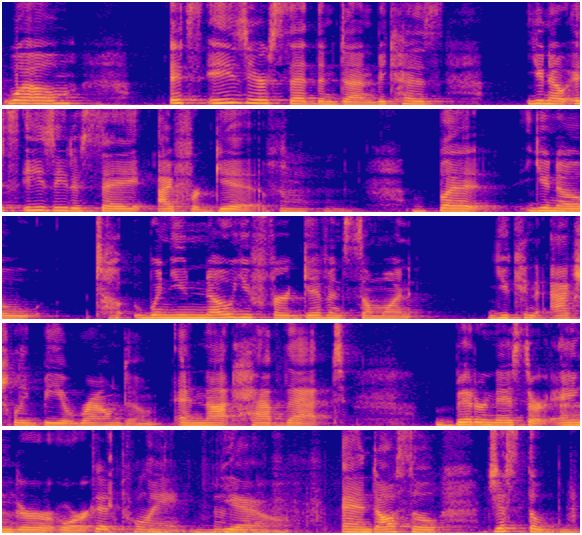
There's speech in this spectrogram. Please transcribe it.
Well, it's easier said than done because, you know, it's easy to say, I forgive. Mm-hmm. But, you know, t- when you know you've forgiven someone, you can actually be around them and not have that bitterness or anger or Good point. Mm-hmm. yeah and also just the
